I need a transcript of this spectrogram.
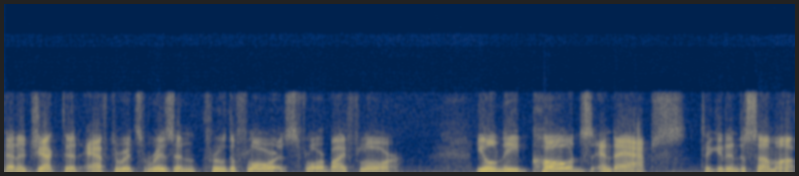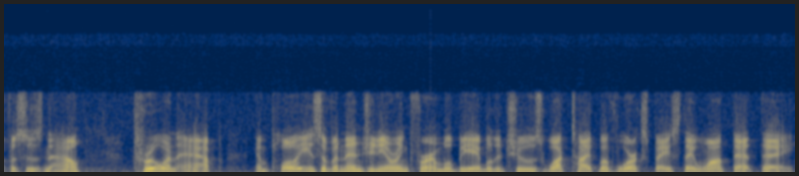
then eject it after it's risen through the floors, floor by floor. You'll need codes and apps to get into some offices now. Through an app, employees of an engineering firm will be able to choose what type of workspace they want that day,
